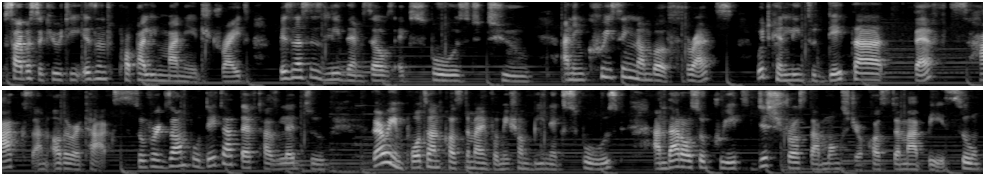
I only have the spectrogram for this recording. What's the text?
cybersecurity isn't properly managed, right, businesses leave themselves exposed to an increasing number of threats, which can lead to data thefts, hacks, and other attacks. So, for example, data theft has led to very important customer information being exposed, and that also creates distrust amongst your customer base. So,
